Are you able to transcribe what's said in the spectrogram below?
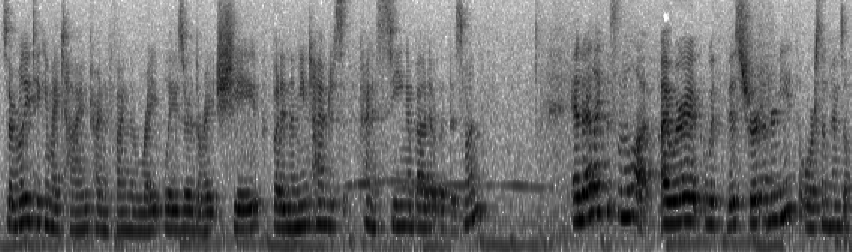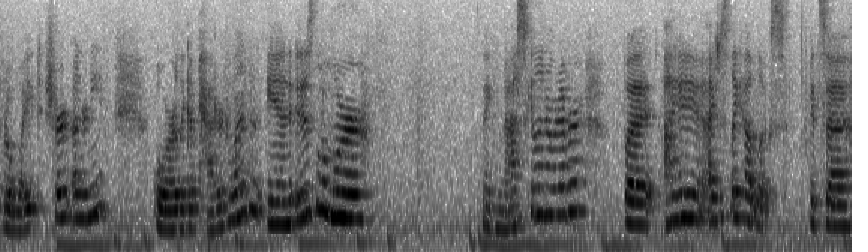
So I'm really taking my time trying to find the right blazer, the right shape, but in the meantime, just kind of seeing about it with this one. And I like this one a lot. I wear it with this shirt underneath, or sometimes I'll put a white shirt underneath, or like a patterned one. And it is a little more like masculine or whatever, but I, I just like how it looks. It's a,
